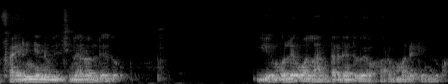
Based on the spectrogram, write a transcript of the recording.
ఫైర్ ఇంజిన్ పిలిచినారో లేదో. ఏమోలే వాళ్ళ అంతర్గత వ్యవహారం మనకెందుకు?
